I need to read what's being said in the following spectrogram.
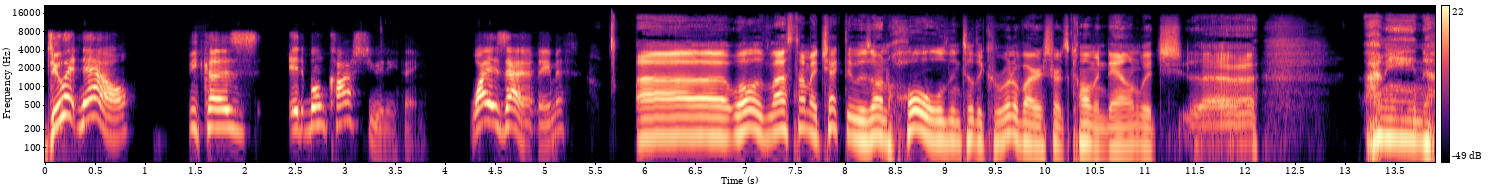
Do it now because it won't cost you anything. Why is that, Amos? Uh, well, last time I checked, it was on hold until the coronavirus starts calming down. Which, uh, I mean,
